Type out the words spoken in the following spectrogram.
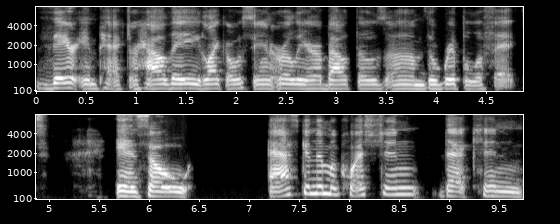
their impact or how they like i was saying earlier about those um the ripple effect. And so asking them a question that can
